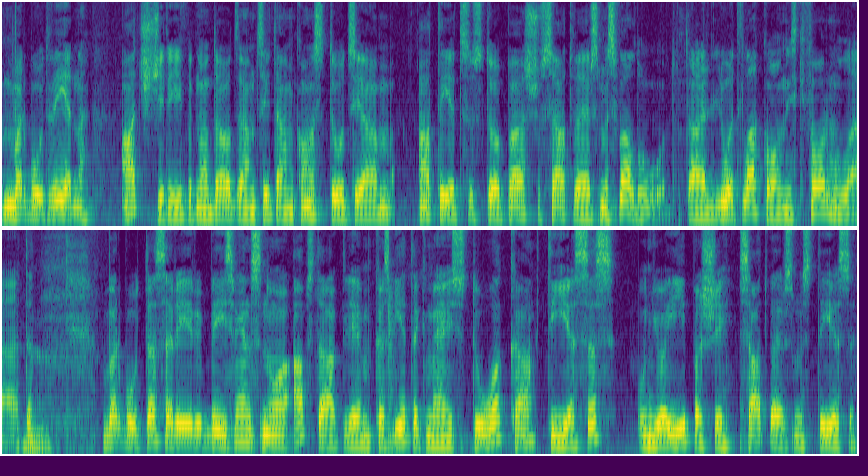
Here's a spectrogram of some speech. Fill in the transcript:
Varbūt viena atšķirība no daudzām citām konstitūcijām attiecas uz to pašu satvērsmes valodu. Tā ir ļoti lakoniski formulēta. Jā. Varbūt tas arī ir bijis viens no apstākļiem, kas ietekmējis to, ka tiesas, un jo īpaši satvērsmes tiesa,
